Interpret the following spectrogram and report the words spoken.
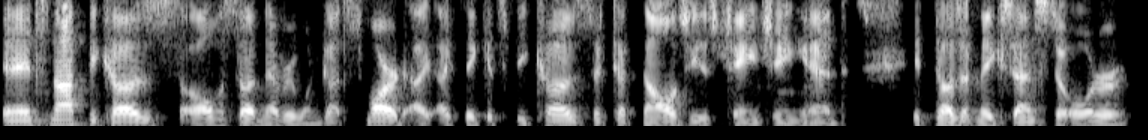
And it's not because all of a sudden everyone got smart. I, I think it's because the technology is changing, and it doesn't make sense to order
